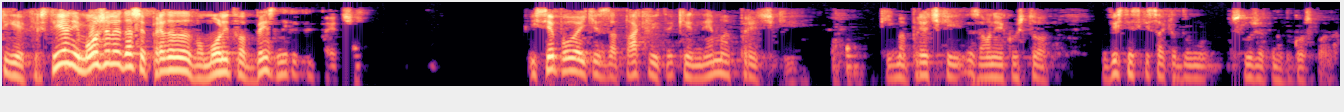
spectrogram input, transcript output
тие христијани, можеле да се предадат во молитва без никакви пречки. И се повеќе за таквите, ке нема пречки ќе има пречки за оние кои што вистински сакат да му служат на Господа.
